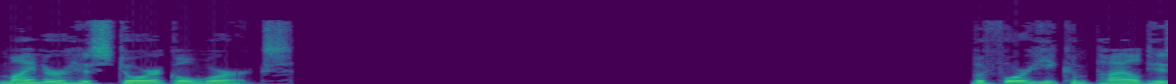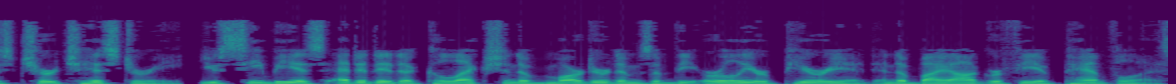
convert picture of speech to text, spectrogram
Minor historical works Before he compiled his church history, Eusebius edited a collection of martyrdoms of the earlier period and a biography of Pamphilus.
